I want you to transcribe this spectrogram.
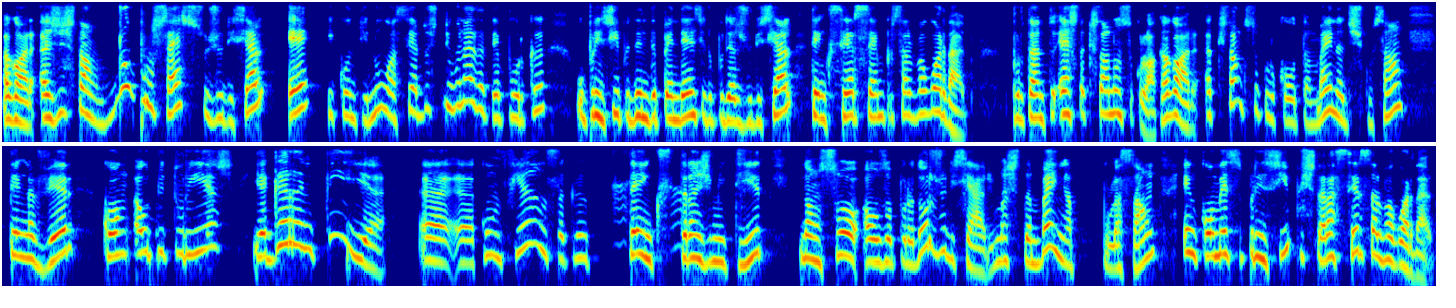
Agora, a gestão do processo judicial é e continua a ser dos tribunais, até porque o princípio de independência do Poder Judicial tem que ser sempre salvaguardado. Portanto, esta questão não se coloca. Agora, a questão que se colocou também na discussão tem a ver com auditorias e a garantia, a, a confiança que tem que se transmitir não só aos operadores judiciários, mas também à população em como esse princípio estará a ser salvaguardado.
